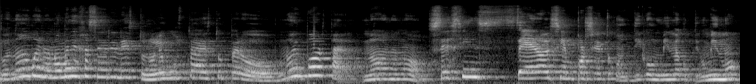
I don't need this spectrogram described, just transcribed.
pues no, bueno, no me deja ser en esto, no le gusta esto, pero no importa. No, no, no. Sé sincero al 100% contigo misma, contigo mismo.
